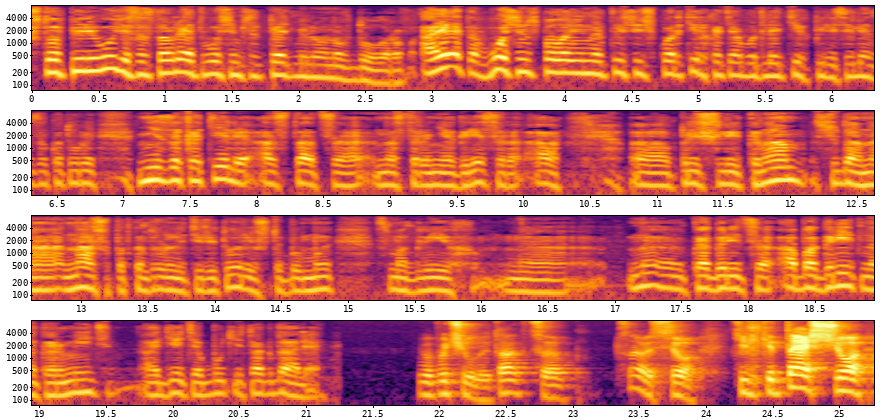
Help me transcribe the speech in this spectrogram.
Что в переводе составляет 85 миллионов долларов. А это 8,5 тысяч квартир хотя бы для тех переселенцев, которые не захотели остаться на стороне агрессора, а э, пришли к нам сюда, на нашу подконтрольную территорию, чтобы мы смогли их, э, как говорится, обогреть, накормить, одеть, обуть и так далее. Ви почули, так? Це, це все. Тільки те, що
